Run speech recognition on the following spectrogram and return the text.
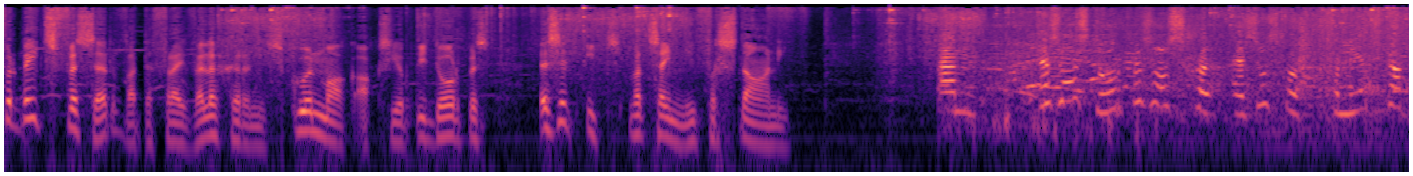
Vir Bets Visser wat 'n vrywilliger in die skoonmaakaksie op die dorp is, is dit iets wat sy nie verstaan nie. Ehm um, dis ons dorp is ons ge, is ons gemeenskap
